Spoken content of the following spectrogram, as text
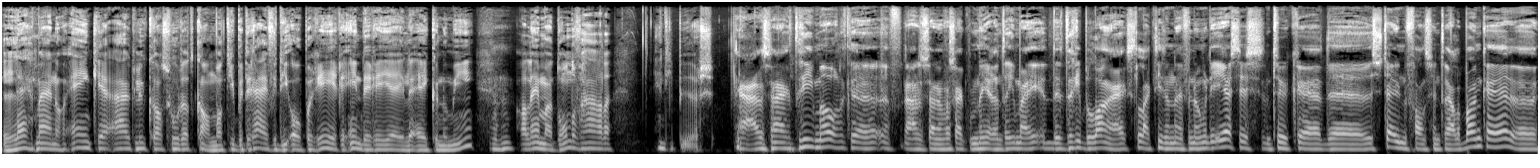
Leg mij nog één keer uit, Lucas, hoe dat kan. Want die bedrijven die opereren in de reële economie, mm -hmm. alleen maar donderverhalen. En die beurs ja, er zijn eigenlijk drie mogelijke. Nou, er zijn er waarschijnlijk meer dan drie, maar de drie belangrijkste, laat ik die dan even noemen. De eerste is natuurlijk de steun van centrale banken. Hè. De,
